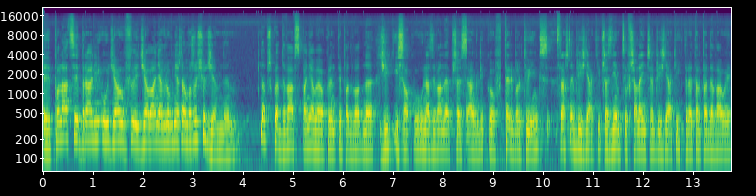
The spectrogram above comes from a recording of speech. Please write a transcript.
Y, Polacy brali udział w działaniach również na Morzu Śródziemnym. Na przykład dwa wspaniałe okręty podwodne Dzik i Sokół, nazywane przez Anglików Terrible Twins, straszne bliźniaki, przez Niemców szaleńcze bliźniaki, które torpedowały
